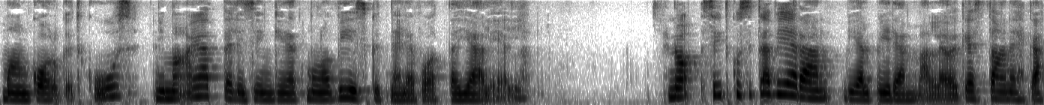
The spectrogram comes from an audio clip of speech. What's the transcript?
mä oon 36, niin mä ajattelisinkin, että mulla on 54 vuotta jäljellä. No sit kun sitä viedään vielä pidemmälle, oikeastaan ehkä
